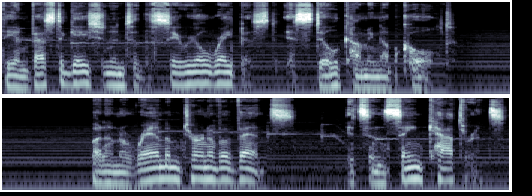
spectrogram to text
the investigation into the serial rapist is still coming up cold. But in a random turn of events, it's in St. Catharines,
